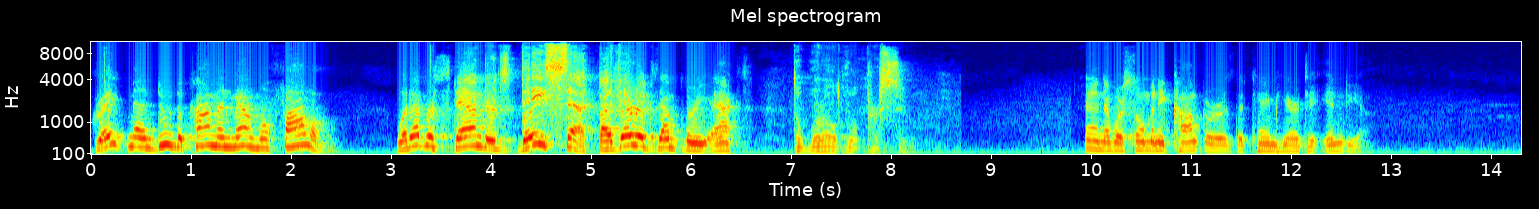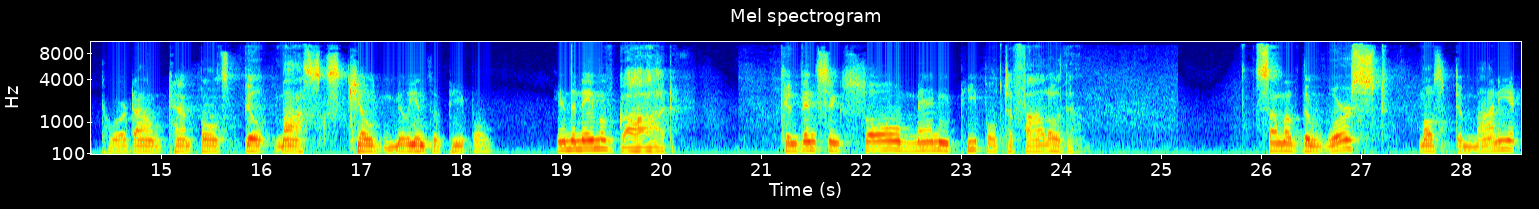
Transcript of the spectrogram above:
great men do, the common man will follow. Whatever standards they set by their exemplary acts, the world will pursue. And there were so many conquerors that came here to India, tore down temples, built mosques, killed millions of people in the name of God, convincing so many people to follow them. Some of the worst, most demoniac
